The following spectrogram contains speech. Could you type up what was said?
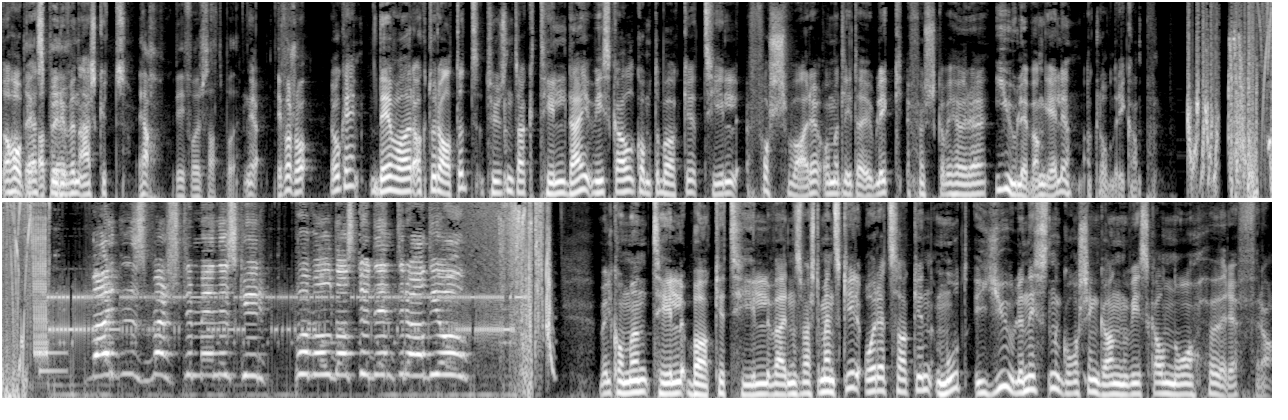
Da håper det- jeg det- spurven er skutt. Ja, vi får satse på det. Ja. Vi får se. Ok, det var aktoratet. Tusen takk til deg. Vi skal komme tilbake til Forsvaret om et lite øyeblikk. Først skal vi høre juleevangeliet av Klovner i kamp. Verdens verste mennesker på Volda studentradio! Velkommen tilbake til Verdens verste mennesker, og rettssaken mot julenissen går sin gang. Vi skal nå høre fra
